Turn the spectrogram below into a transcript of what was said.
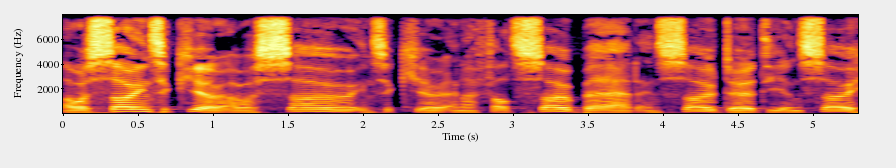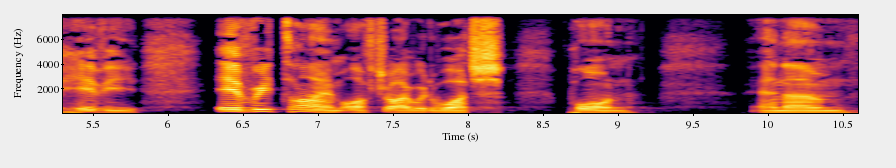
I was so insecure. I was so insecure, and I felt so bad and so dirty and so heavy every time after I would watch porn. And um,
